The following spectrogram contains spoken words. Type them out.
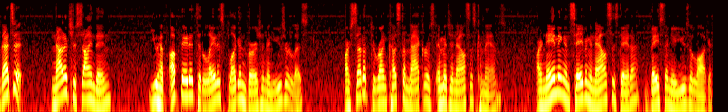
That's it. Now that you're signed in, you have updated to the latest plugin version and user list, are set up to run custom macros image analysis commands, are naming and saving analysis data based on your user login.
